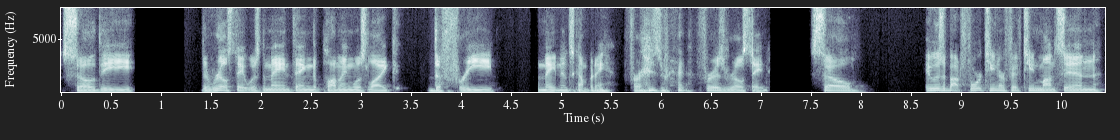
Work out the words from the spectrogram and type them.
So the the real estate was the main thing. The plumbing was like the free maintenance company for his for his real estate. So it was about 14 or 15 months in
